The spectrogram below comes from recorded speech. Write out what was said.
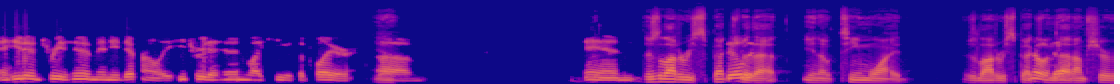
and he didn't treat him any differently. He treated him like he was a player. Yeah. Um, and There's a lot of respect for that, you know, team wide. There's a lot of respect No from doubt. that. I'm sure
